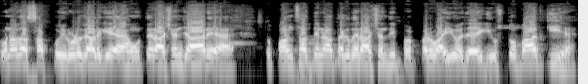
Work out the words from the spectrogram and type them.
ਉਹਨਾਂ ਦਾ ਸਭ ਕੁਝ ਰੁੜ ਗੜ ਗਿਆ ਹੈ, ਹੁਣ ਤੇ ਰਾਸ਼ਨ ਜਾ ਰਿਹਾ ਹੈ। ਤਾਂ 5-7 ਦਿਨਾਂ ਤੱਕ ਦੇ ਰਾਸ਼ਨ ਦੀ ਭ- ਭਰਵਾਈ ਹੋ ਜਾਏਗੀ, ਉਸ ਤੋਂ ਬਾਅਦ ਕੀ ਹੈ?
